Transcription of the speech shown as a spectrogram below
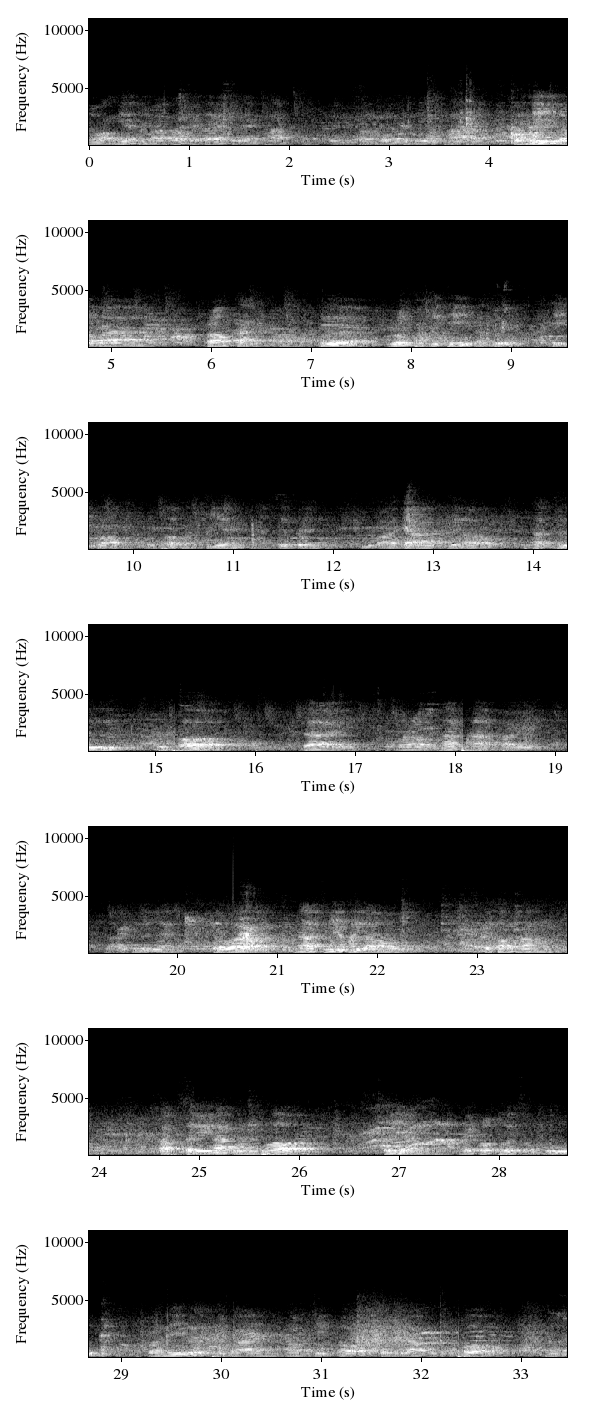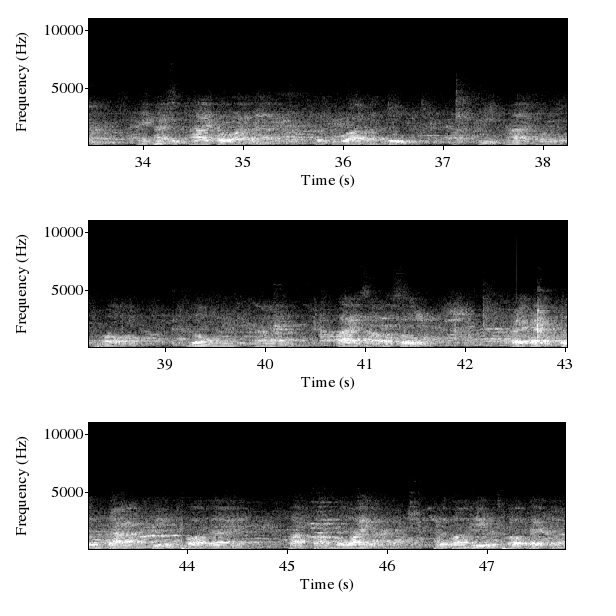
ระหว่างนี้อาตมาก็จะได้แสดงธรรมเป็นสัมโมทนีคาถาวันนี้เรามาพร้อมกันเพื่อร่วมทำพิธีบรรจุอัฐิของหลวงพ่อคำเขียนซึ่งเป็นครูบาอาจารย์ที่เรานับถือหลวงพ่อได้มรณภาพไปหลายเดือนแล้ว แต่ว่าหน้าที่ที่เราจะต้องทำกับสรีระของหลวงพ่อ ก็ยังไม่ครบถ้วนสมบูรณ์ วันนี้ก็จะเป็นการทำจิตต่อสรีระของหลวงพ่อในขั้นสุดท้ายก็ว่าได้ก็คือว่าบรรจุอัฐิธาตุของหลวงพ่อลงอใต้เสาอโศกใกล้ๆกับต้นตาลที่หลวงพ่อได้ฝากฝังเอาไว้นเมื่อตอนที่หลวงพ่อใกล้จะ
